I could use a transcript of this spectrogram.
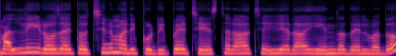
మళ్ళీ ఈరోజైతే వచ్చింది. మరి ఇప్పుడు రిపేర్ చేస్తారా? చెయ్యరా? ఏందో తెలియదు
